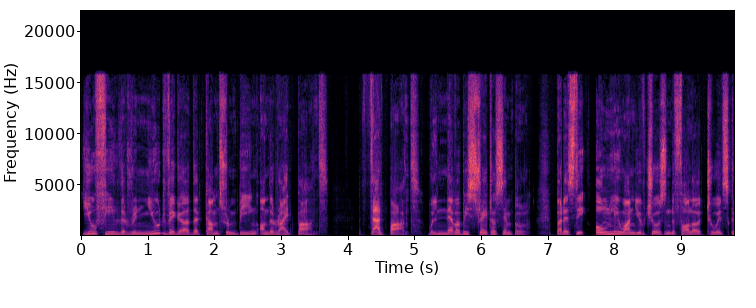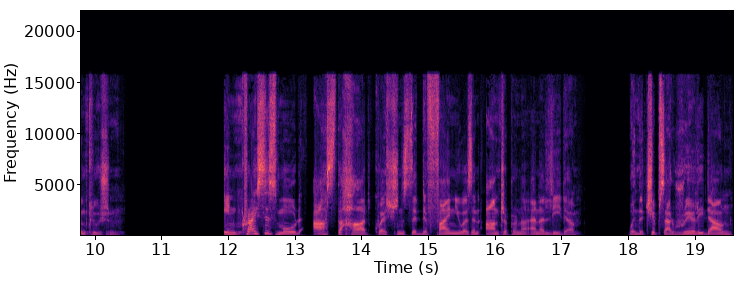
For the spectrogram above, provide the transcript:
you feel the renewed vigor that comes from being on the right path. That path will never be straight or simple, but it's the only one you've chosen to follow to its conclusion. In crisis mode, ask the hard questions that define you as an entrepreneur and a leader. When the chips are really down,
